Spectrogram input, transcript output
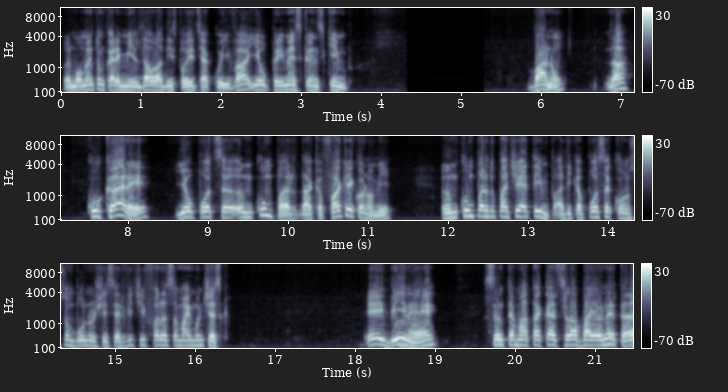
În momentul în care mi-l dau la dispoziția cuiva, eu primesc în schimb banul, da? Cu care eu pot să îmi cumpăr, dacă fac economii, îmi cumpăr după aceea timp. Adică pot să consum bunuri și servicii fără să mai muncesc. Ei bine, suntem atacați la baionetă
